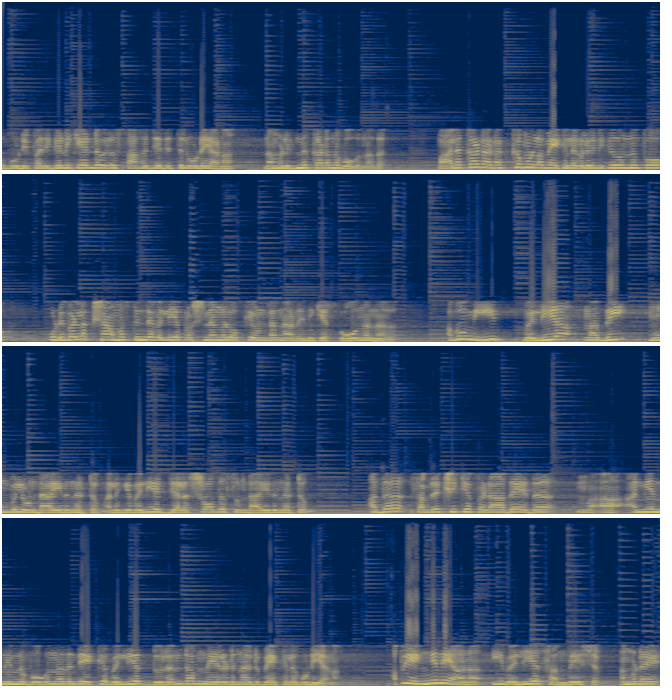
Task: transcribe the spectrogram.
കൂടി പരിഗണിക്കേണ്ട ഒരു സാഹചര്യത്തിലൂടെയാണ് നമ്മൾ ഇന്ന് കടന്നു പോകുന്നത്. പാലക്കാട് അടക്കമുള്ള മേഖലകൾ എനിക്ക് തോന്നുന്നിപ്പോ കുടിവെള്ളക്ഷാമത്തിന്റെ വലിയ പ്രശ്നങ്ങളൊക്കെ ഉണ്ടെന്നാണ് എനിക്ക് തോന്നുന്നത്. അപ്പം ഈ വലിയ നദി മുമ്പിൽ ഉണ്ടായിരുന്നിട്ടും അല്ലെങ്കിൽ വലിയ ജലസ്രോതസ് ഉണ്ടായിരുന്നിട്ടും അത് സംരക്ഷിക്കപ്പെടാതെ ഇത് അന്യം നിന്നു പോകുന്നതിന്റെയൊക്കെ വലിയ ദുരന്തം നേരിടുന്ന ഒരു മേഖല കൂടിയാണ്. അപ്പൊ എങ്ങനെയാണ് ഈ വലിയ സന്ദേശം നമ്മുടെ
